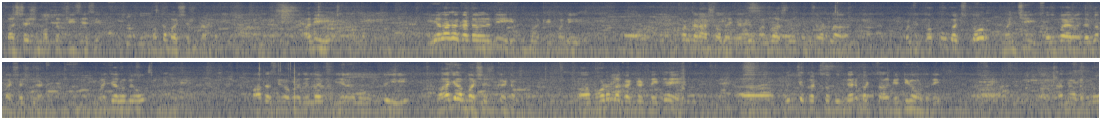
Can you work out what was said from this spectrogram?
ఈ బస్ స్టేషన్ మొత్తం తీసేసి కొత్త బస్ స్టేషన్ కట్టాలి. అది ఎలాగా కట్టాలనేది ఇప్పుడు మాకు కొన్ని పక్క రాష్ట్రాల్లో జరిగింది మన రాష్ట్రంలో కొన్ని చోట్ల కొంచెం తక్కువ ఖర్చుతో మంచి సదుపాయాల విధంగా బస్ స్టేషన్ కట్టాలి. ఈ మధ్యలో మేము పాత శ్రీకాకుళం జిల్లా విజయనగరం నుండి రాజాం బస్ స్టేషన్ కట్టాం. ఆ మోడల్లో కట్టినట్లయితే కొంచెం ఖర్చు తగ్గుతుంది కానీ బట్ చాలా గట్టిగా ఉంటుంది. కర్ణాటకలో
